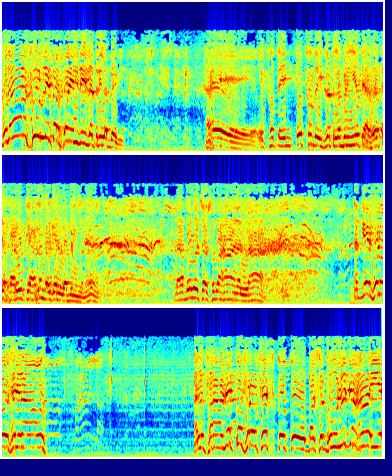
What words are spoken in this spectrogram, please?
خدا رسول کی طرف عزت نہیں لبے گی۔ اتوں تو عزت لبنی ہے حضرت فاروق آزم ورگے لبنی ہے نا۔ بولو چل سبحان اللہ۔ اگے سنو سجنا۔ الفاظ کفر فسق کو بس بھول جائیے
